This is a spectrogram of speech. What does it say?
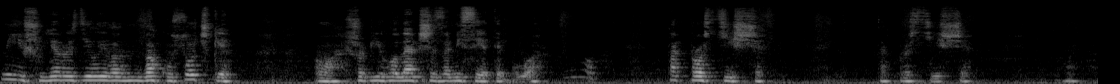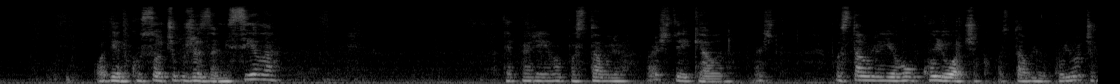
мішу, я розділила на два кусочки, о, щоб його легше замісити було. Ну, так простіше. Так простіше. Один кусочок вже замісила. Тепер я його поставлю. Бачите, яке воно? Бачите? Поставлю його в кульочок. Поставлю в кульочок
